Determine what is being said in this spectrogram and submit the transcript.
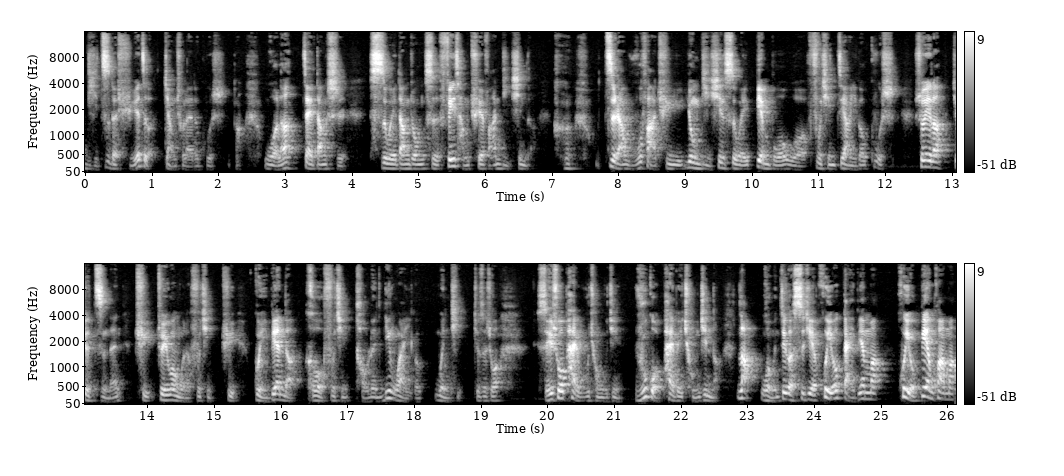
理智的学者讲出来的故事啊！我呢，在当时思维当中是非常缺乏理性的，自然无法去用理性思维辩驳我父亲这样一个故事，所以呢，就只能去追问我的父亲，去诡辩的和我父亲讨论另外一个问题，就是说。谁说派无穷无尽？如果派被穷尽了，那我们这个世界会有改变吗？会有变化吗？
